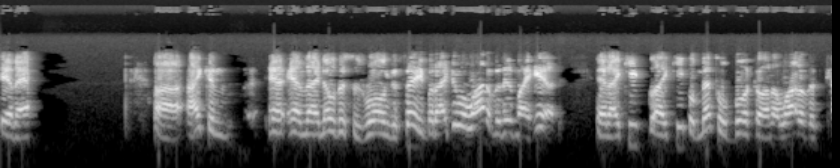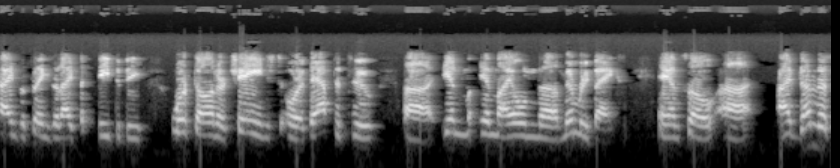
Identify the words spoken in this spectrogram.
ten athletes uh, I can, and, and I know this is wrong to say, but I do a lot of it in my head, and I keep I keep a mental book on a lot of the kinds of things that I need to be worked on or changed or adapted to uh, in in my own uh, memory banks, and so uh, I've done this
